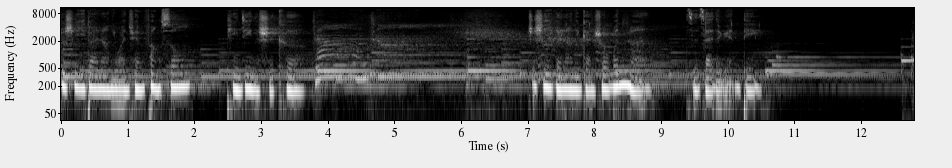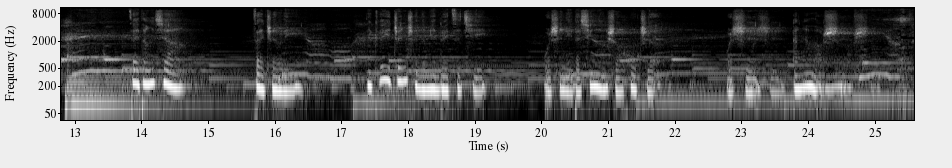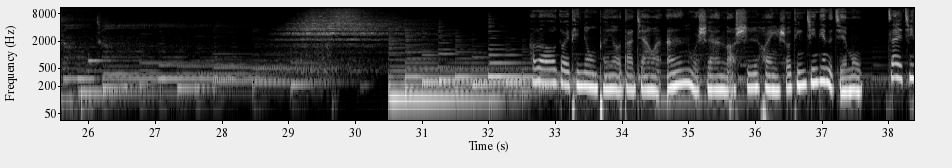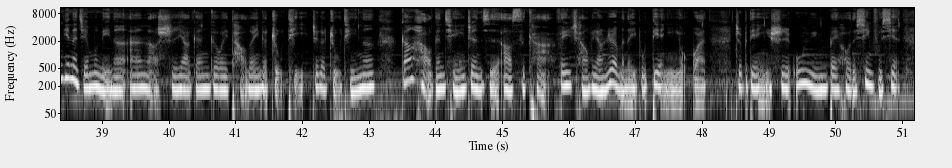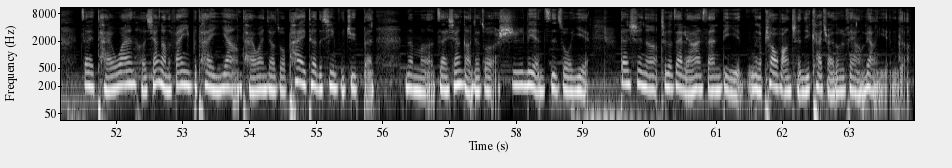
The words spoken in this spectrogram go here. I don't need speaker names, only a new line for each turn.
这是一段让你完全放松、平静的时刻。这是一个让你感受温暖、自在的原地。在当下，在这里，你可以真诚的面对自己。我是你的心灵守护者，我是安安老师。各位听众朋友，大家晚安，我是安老师，欢迎收听今天的节目。在今天的节目里呢，安老师要跟各位讨论一个主题。这个主题呢，刚好跟前一阵子奥斯卡非常非常热门的一部电影有关。这部电影是《乌云背后的幸福线》，在台湾和香港的翻译不太一样，台湾叫做《派特的幸福剧本》，那么在香港叫做《失恋自作业》。但是呢，这个在两岸三地那个票房成绩开出来都是非常亮眼的。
